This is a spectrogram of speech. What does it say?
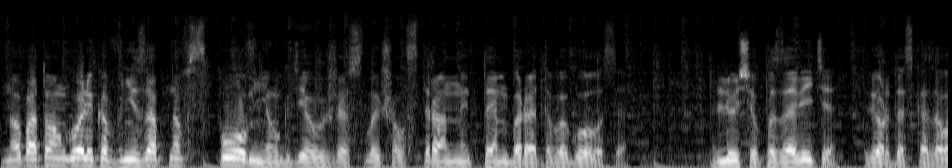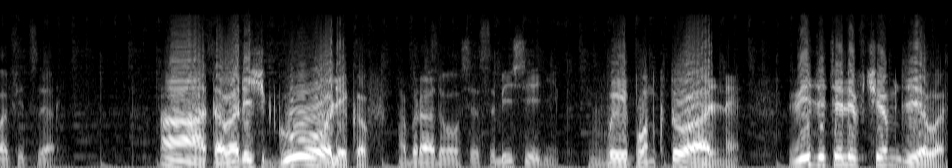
но потом Голиков внезапно вспомнил, где уже слышал странный тембр этого голоса. «Люсю позовите», — твердо сказал офицер. «А, товарищ Голиков!» — обрадовался собеседник. «Вы пунктуальны. Видите ли, в чем дело?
